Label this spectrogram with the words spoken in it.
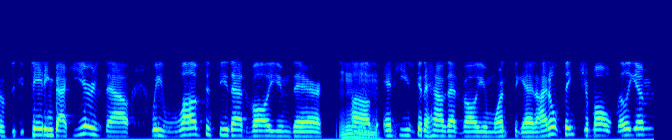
uh, dating back years now. We love to see that volume there, um, and he's going to have that volume once again. I don't think Jamaal Williams,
